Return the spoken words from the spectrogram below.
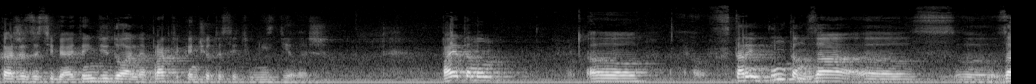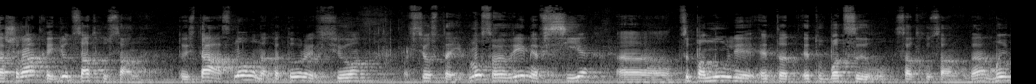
каждый за себя. Это индивидуальная практика, ничего ты с этим не сделаешь. Поэтому э, вторым пунктом за, э, за шрадха идет садхусана. То есть та основа, на которой все, все стоит. Ну, в свое время все э, цепанули этот, эту бациллу садхусану. Да? Мы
